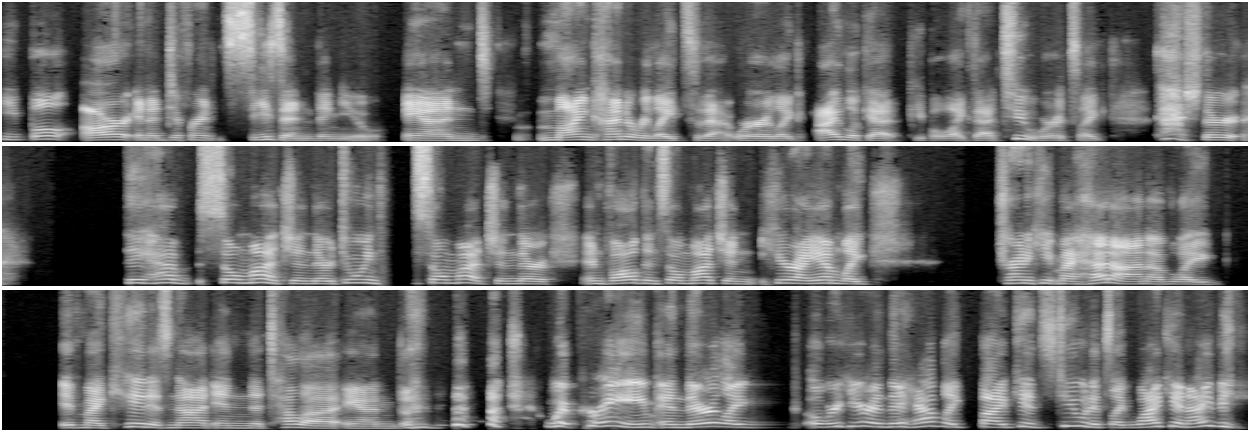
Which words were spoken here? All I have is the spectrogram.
people are in a different season than you. And mine kind of relates to that where like i look at people like that too where it's like gosh they're they have so much and they're doing so much and they're involved in so much. And here i am like trying to keep my head on of like if my kid is not in nutella and whipped cream and they're like over here and they have like five kids too and it's like why can't i be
